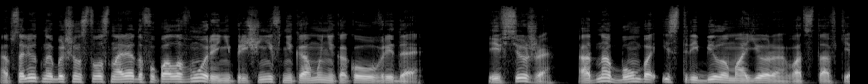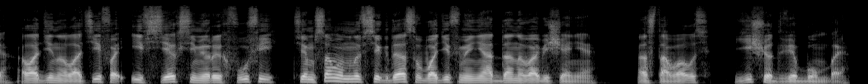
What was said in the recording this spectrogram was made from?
Абсолютное большинство снарядов упало в море, не причинив никому никакого вреда. И все же, одна бомба истребила майора в отставке, Аладдина Латифа и всех семерых фуфий, тем самым навсегда освободив меня от данного обещания. Оставалось еще две бомбы.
